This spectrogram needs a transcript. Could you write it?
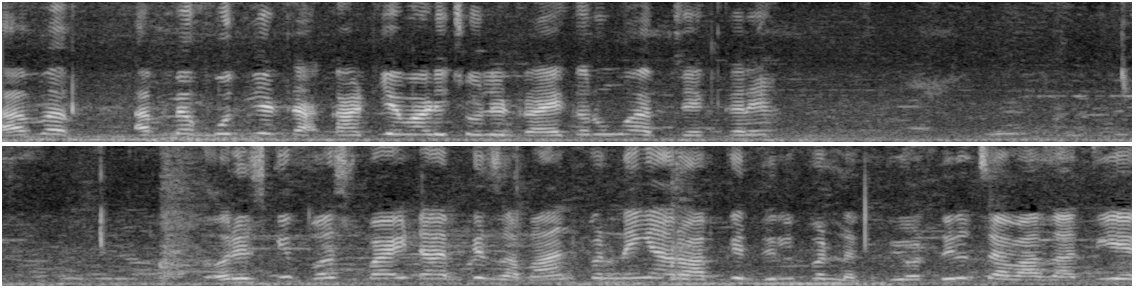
अब अब मैं खुद ये काठियावाड़ी छोले ट्राई करूँगा आप चेक करें। और इसकी फ़र्स्ट बाइट आपके ज़बान पर नहीं और आपके दिल पर लगती है और दिल से आवाज़ आती है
